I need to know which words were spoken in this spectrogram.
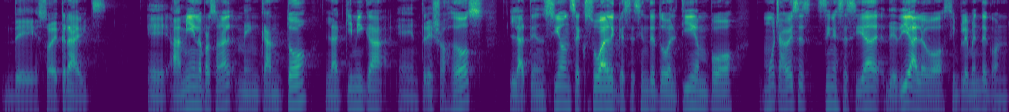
de Zoe Kravitz. Eh, a mí en lo personal me encantó la química entre ellos dos, la tensión sexual que se siente todo el tiempo, muchas veces sin necesidad de diálogo, simplemente con,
